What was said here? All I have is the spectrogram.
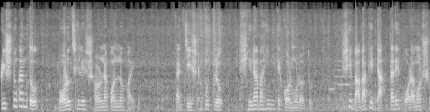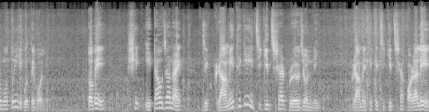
কৃষ্ণকান্ত বড় ছেলের শরণাপন্ন হয়। তার জ্যেষ্ঠ পুত্র সেনাবাহিনীতে কর্মরত। সে বাবাকে ডাক্তারের পরামর্শ মতোই এগোতে বলে। তবে সে এটাও জানায় যে গ্রামে থেকে এই চিকিৎসার প্রয়োজন নেই। গ্রামে থেকে চিকিৎসা করালে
